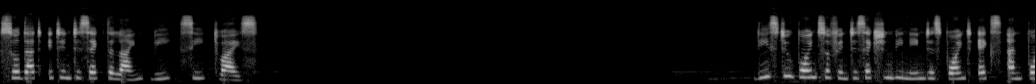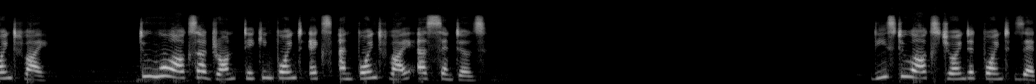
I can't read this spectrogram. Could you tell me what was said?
so that it intersect the line BC twice. These two points of intersection be named as point X and point Y. Two more arcs are drawn, taking point X and point Y as centers. These two arcs joined at point Z.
